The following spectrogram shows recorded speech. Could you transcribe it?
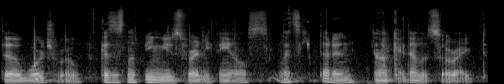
the wardrobe because it's not being used for anything else. Let's keep that in. Okay, that looks alright.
